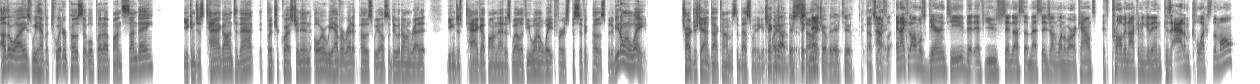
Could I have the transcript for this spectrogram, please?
Otherwise, we have a Twitter post that we'll put up on Sunday. You can just tag on to that, put your question in, or we have a Reddit post. We also do it on Reddit. You can just tag up on that as well if you want to wait for a specific post. But if you don't want to wait, chargerchat.com is the best way to get a Check it question out. out There's there. sick So- merch over there too. That's right. Absolutely. And I can almost guarantee that if you send us a message on one of our accounts, it's probably not going to get in because Adam collects them all.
